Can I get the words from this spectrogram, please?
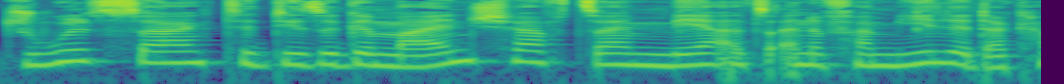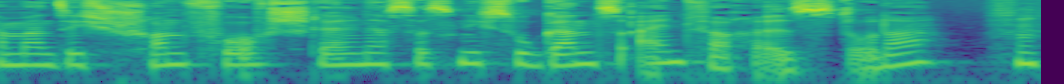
Jules sagte, diese Gemeinschaft sei mehr als eine Familie, da kann man sich schon vorstellen, dass das nicht so ganz einfach ist, oder?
